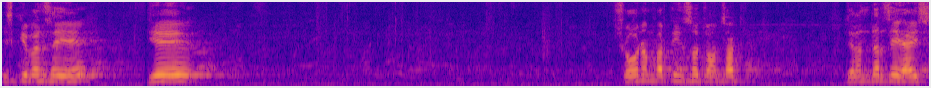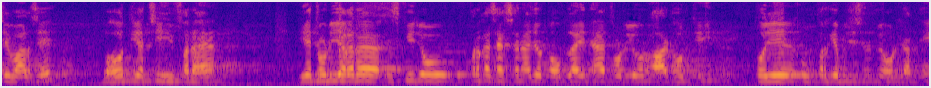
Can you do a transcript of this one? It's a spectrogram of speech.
इसकी वजह से ये ये शो नंबर तीन सौ चौंसठ जलंधर से है इस शिवाड़ से। बहुत ही अच्छी हीफर है। ये थोड़ी अगर इसकी जो ऊपर का सेक्शन है जो टॉप लाइन है थोड़ी और हार्ड होती तो ये ऊपर के पोजीशन में और जाती।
